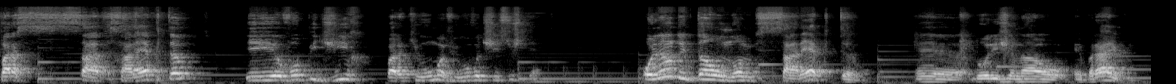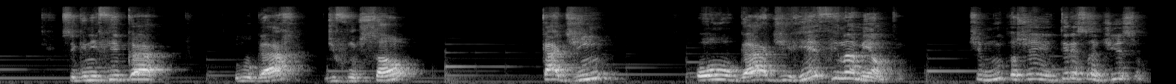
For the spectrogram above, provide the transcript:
para Sarepta e eu vou pedir para que uma viúva te sustente. Olhando então o nome de Sarepta, é, do original hebraico, significa lugar de função, cadim ou lugar de refinamento. Achei, muito, achei interessantíssimo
